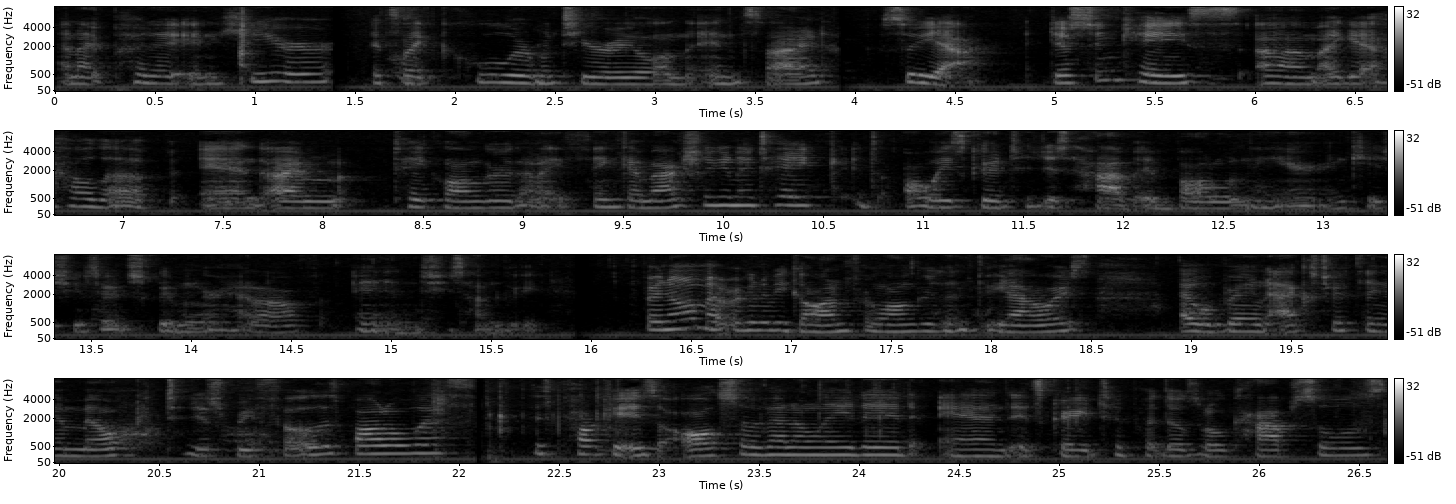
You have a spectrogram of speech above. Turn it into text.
and I put it in here. It's like cooler material on the inside. So yeah, just in case um, I get held up and I'm take longer than I think I'm actually gonna take, it's always good to just have a bottle in here in case she starts screaming her head off and she's hungry. If I know I'm ever gonna be gone for longer than three hours, I will bring an extra thing of milk to just refill this bottle with. This pocket is also ventilated and it's great to put those little capsules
